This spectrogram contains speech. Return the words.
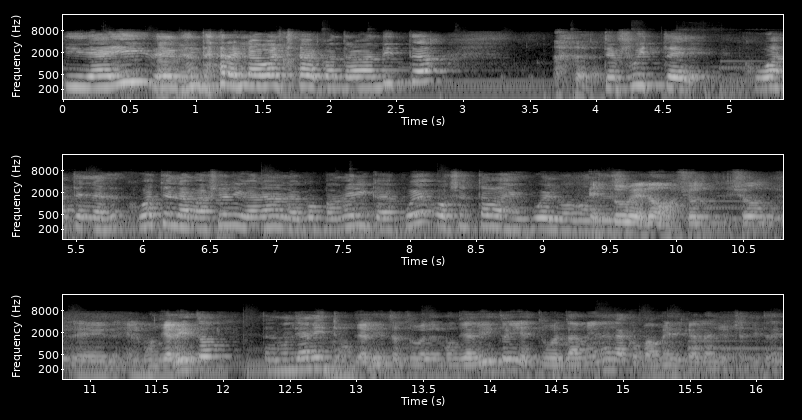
Y de ahí, de No, cantar en la vuelta de contrabandista, te fuiste, jugaste en, la, jugaste en la mayor y ganaron la Copa América después, o ya estabas en Huelva cuando Estuve, no, yo, yo eh, el mundialito, el el mundialito? mundialito estuve en el mundialito y estuve también en la Copa América del año 83,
